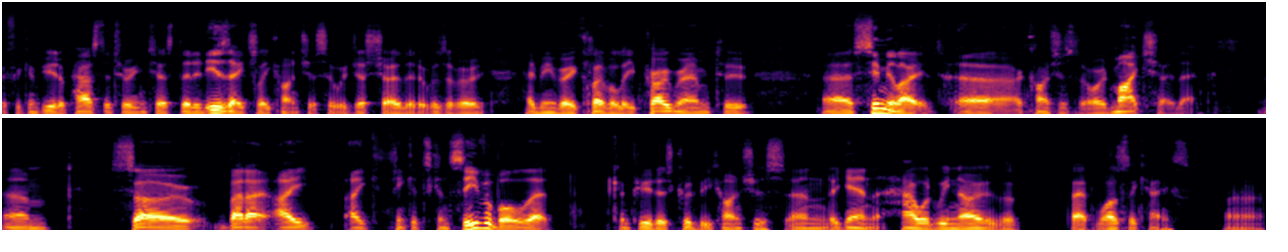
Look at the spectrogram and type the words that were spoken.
if a computer passed the Turing test, that it is actually conscious. It would just show that it was a very had been very cleverly programmed to uh, simulate uh, a consciousness, or it might show that. Um, so, but I, I, I think it's conceivable that computers could be conscious. And again, how would we know that that was the case? Uh,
